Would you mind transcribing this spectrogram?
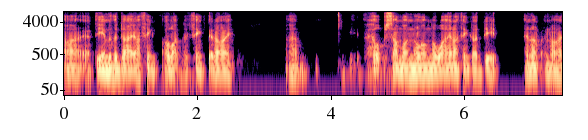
uh, at the end of the day. I think I like to think that I um, helped someone along the way, and I think I did. And I, and I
